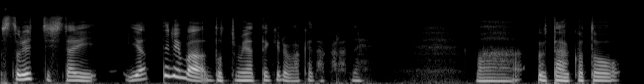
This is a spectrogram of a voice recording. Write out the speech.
ストレッチしたりやってればどっちもやっていけるわけだからね。まあ歌うことを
